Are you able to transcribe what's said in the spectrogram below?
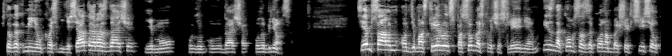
что как минимум к 80-й раздаче ему удача улыбнется. Тем самым он демонстрирует способность к вычислениям и знакомство с законом больших чисел,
